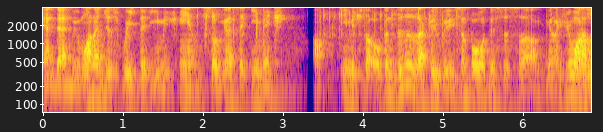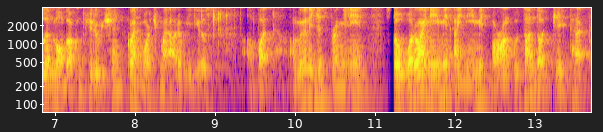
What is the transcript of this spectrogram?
And then we want to just read that image in. So we're going to say image uh, image.open. This is actually really simple. This is, uh, you know, if you want to learn more about computer vision, go and watch my other videos. Uh, but I'm gonna just bring it in. So what do I name it? I name it orangutan.jpg.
